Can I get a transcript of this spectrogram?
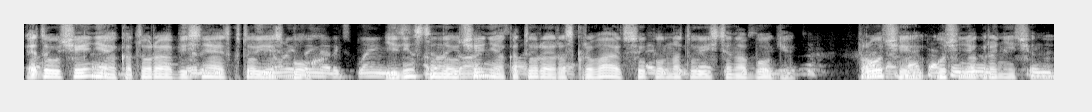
Это учение, которое объясняет, кто есть Бог. Единственное учение, которое раскрывает всю полноту истины о Боге. Прочие очень ограничены.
